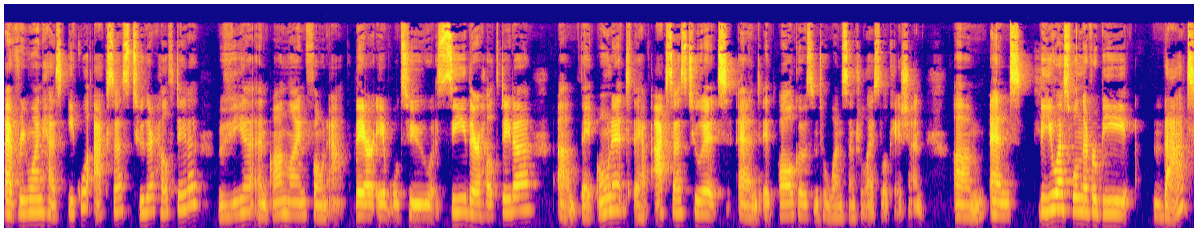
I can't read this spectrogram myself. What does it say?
everyone has equal access to their health data via an online phone app. They are able to see their health data. Um, they own it, they have access to it, and it all goes into one centralized location. Um, and the US will never be that,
